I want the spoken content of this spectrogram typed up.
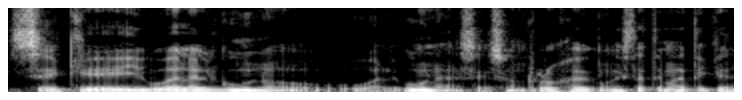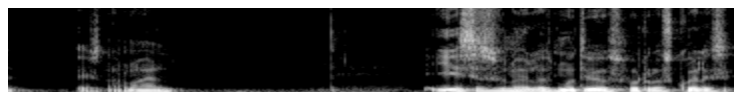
sé que igual alguno o alguna se sonroja con esta temática, es normal. Y ese es uno de los motivos por los cuales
